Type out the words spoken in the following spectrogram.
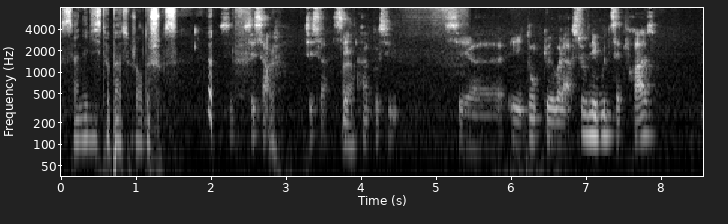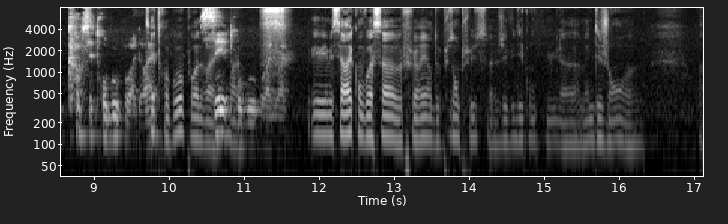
ça, n'existe pas, ce genre de choses. c'est ça. C'est ça. C'est impossible. et donc, voilà, souvenez-vous de cette phrase. Quand c'est trop beau pour être vrai. C'est trop beau pour être vrai. C'est trop beau pour être vrai. Oui, mais c'est vrai qu'on voit ça euh, fleurir de plus en plus. Euh, j'ai vu des contenus, là, même des gens euh,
